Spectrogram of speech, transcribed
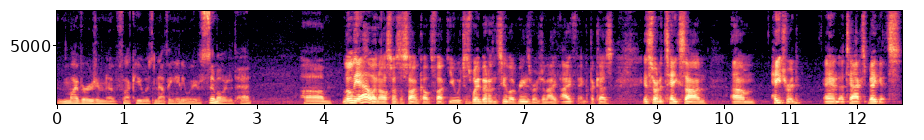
my version of Fuck You was nothing anywhere similar to that. Um, Lily Allen also has a song called "Fuck You," which is way better than CeeLo Green's version, I, I think, because it sort of takes on um, hatred and attacks bigots,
